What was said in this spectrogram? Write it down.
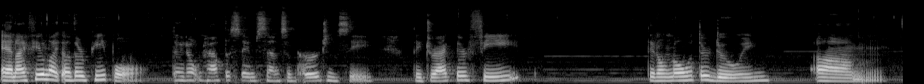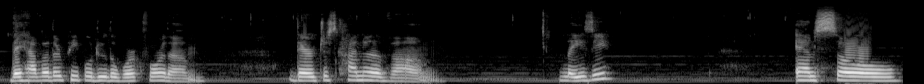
And I feel like other people, they don't have the same sense of urgency. They drag their feet. They don't know what they're doing. Um, they have other people do the work for them. They're just kind of um, lazy. And so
